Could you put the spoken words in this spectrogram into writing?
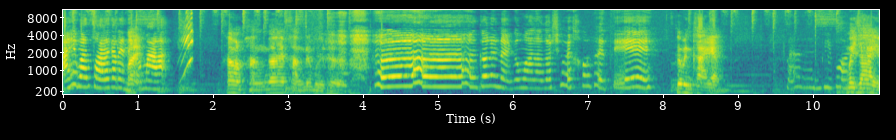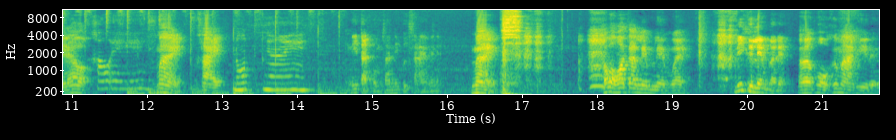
อะให้บอลซอยแล้วกันไหนๆก็มาละ ถ้ามันพังก็ให้พังด้วยมือเธอ เออก็ไหนๆก็มาแล้วก็ช่วยเขาหน่อยสิเธอเป็นใครอะแฟน พี่บอลไม่ใช่แล้ว เขาเองไม่ใครนุชไง นี่ตัดผมสั้นนี่ปรึกษาไหมเนี่ย ไม่ เขาบอกว่าจะเล็มเล็มๆเว้ยนี่คือเล็มเหรอเนี่ย เออโผล่ขึ้นมาทีนึง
